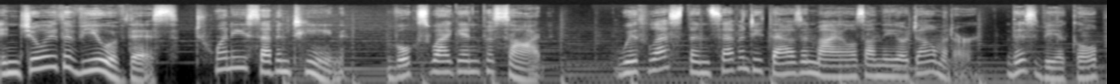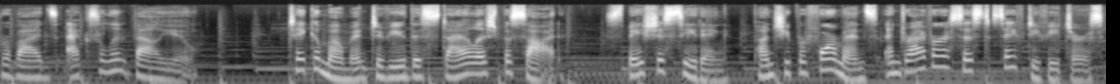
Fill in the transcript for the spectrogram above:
Enjoy the view of this 2017 Volkswagen Passat. With less than 70,000 miles on the odometer, this vehicle provides excellent value. Take a moment to view this stylish Passat. Spacious seating, punchy performance, and driver assist safety features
